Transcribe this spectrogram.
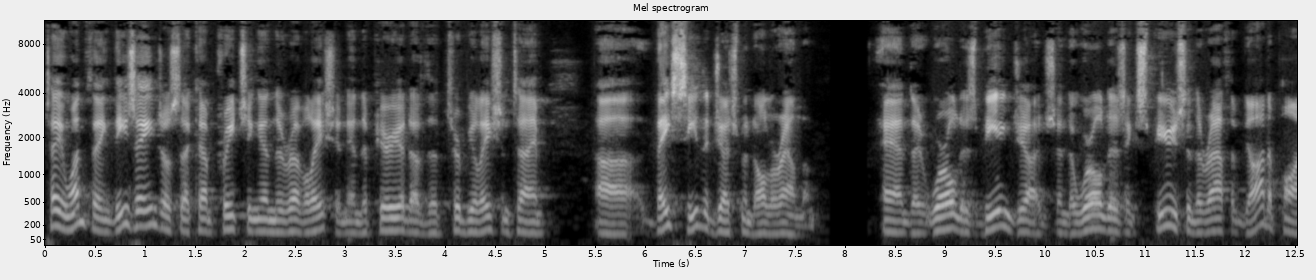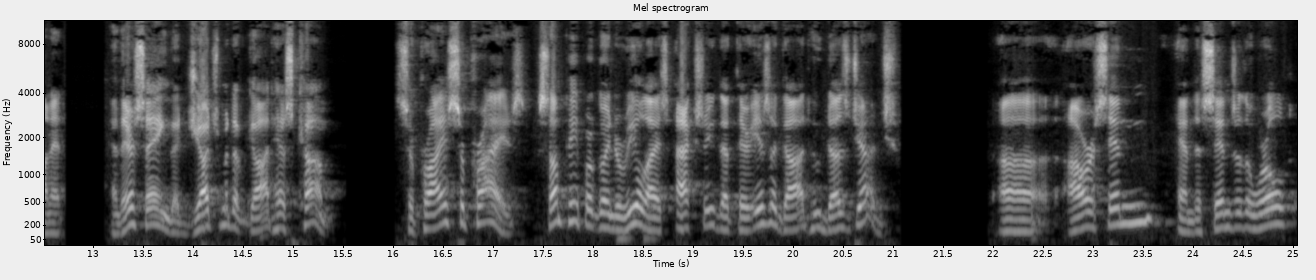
Tell you one thing, these angels that come preaching in the Revelation in the period of the tribulation time, uh, they see the judgment all around them. And the world is being judged, and the world is experiencing the wrath of God upon it. And they're saying the judgment of God has come. Surprise, surprise. Some people are going to realize actually that there is a God who does judge. Uh, our sin and the sins of the world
